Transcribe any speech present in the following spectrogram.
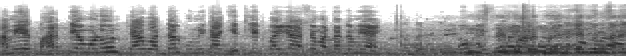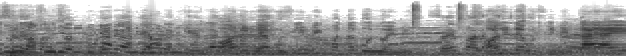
आम्ही एक भारतीय म्हणून त्याबद्दल भूमिका घेतलीच पाहिजे असं मताचं मी आहे. ऑल इंडिया मुस्लिम लीगबद्दल बोललोय मी. ऑल इंडिया मुस्लिम लीग काय आहे?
